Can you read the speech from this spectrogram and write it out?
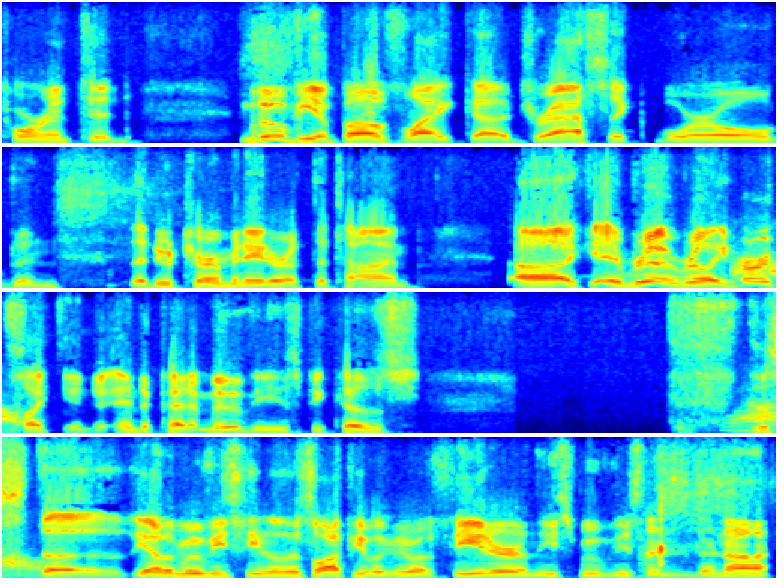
torrented movie above like uh, Jurassic World and the new Terminator at the time. Uh, it really really hurts like the ind- independent movies because this the the other movies, you know, there's a lot of people can go to the theater, and these movies they're, they're not.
